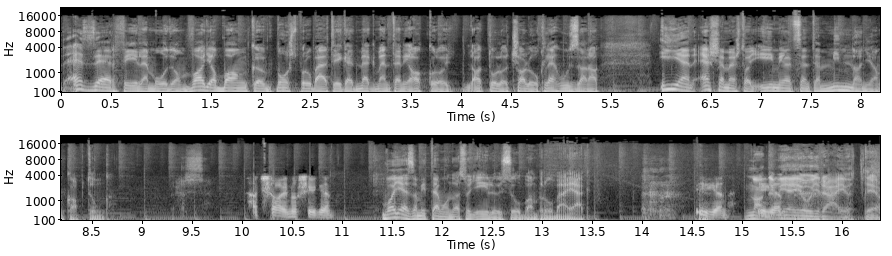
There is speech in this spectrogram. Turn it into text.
Ezerféle módon, vagy a bank most próbál téged megmenteni akkor, hogy attól, hogy csalók lehúzzanak. Ilyen SMS-t vagy e-mailt szerintem mindannyian kaptunk. hát sajnos igen. Vagy ez, amit te mondasz, hogy élő szóban próbálják. Igen. Na, igen. de milyen jó, hogy rájöttél.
